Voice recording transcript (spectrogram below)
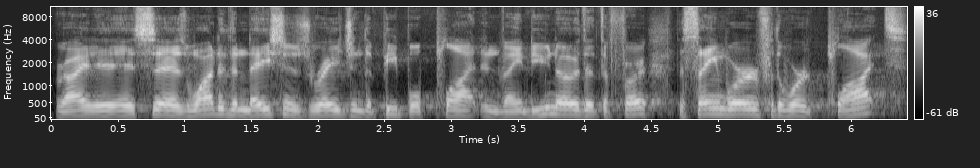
right? It says, Why do the nations rage and the people plot in vain? Do you know that the, first, the same word for the word plot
